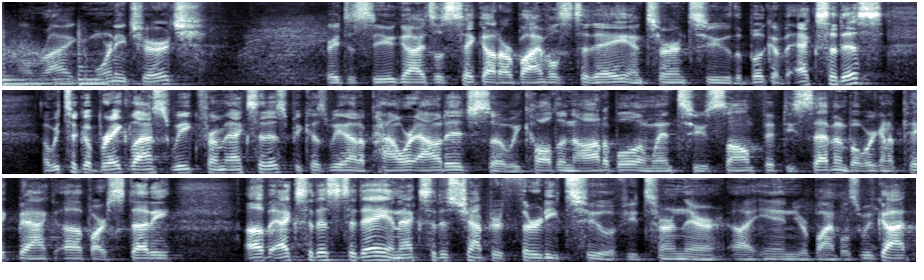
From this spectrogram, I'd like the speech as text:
All right, good morning, church. Great to see you guys. Let's take out our Bibles today and turn to the book of Exodus. Uh, we took a break last week from Exodus because we had a power outage, so we called an audible and went to Psalm 57, but we're going to pick back up our study of Exodus today in Exodus chapter 32, if you turn there uh, in your Bibles. We've got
